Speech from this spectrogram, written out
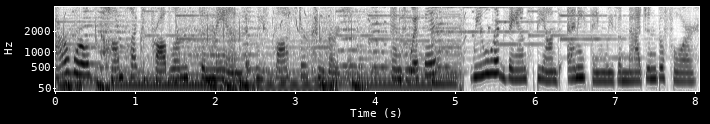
Our world's complex problems demand that we foster convergence, and with it, we will advance beyond anything we've imagined before.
